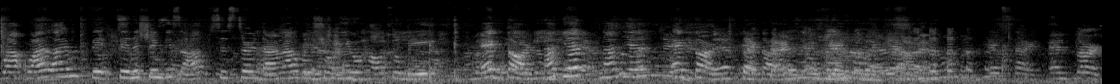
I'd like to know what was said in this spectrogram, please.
while, while I'm fi- finishing this up, Sister Lara will show you how to make egg tart. Not yet, not yet. Egg tart. Egg tart. And tart.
